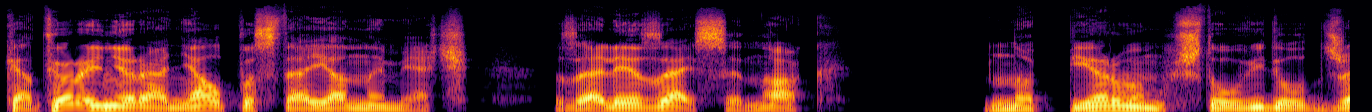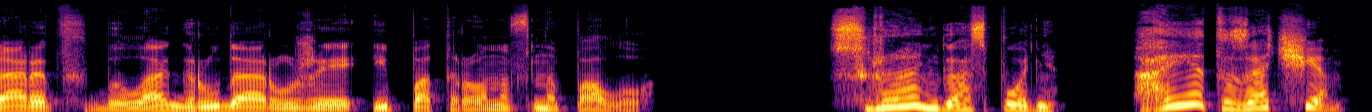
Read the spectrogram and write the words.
который не ронял постоянно мяч. Залезай, сынок». Но первым, что увидел Джаред, была груда оружия и патронов на полу. «Срань господня! А это зачем?»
